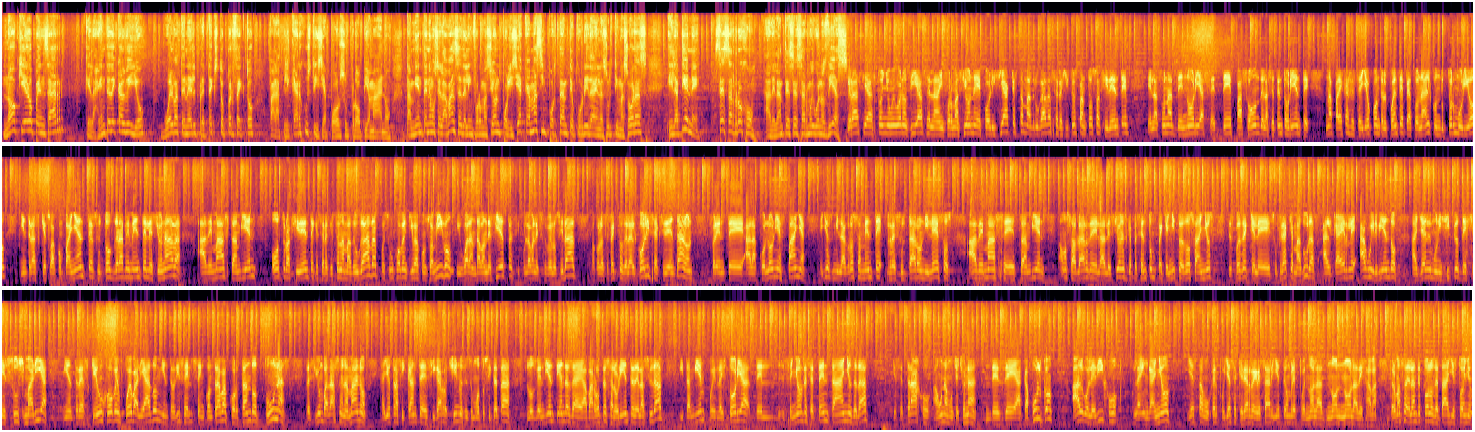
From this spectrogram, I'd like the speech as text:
No quiero pensar que la gente de Calvillo vuelva a tener el pretexto perfecto para aplicar justicia por su propia mano. También tenemos el avance de la información policíaca más importante ocurrida en las últimas horas y la tiene César Rojo. Adelante César, muy buenos días. Gracias Toño, muy buenos días. La información eh, policíaca esta madrugada se registró espantoso accidente en la zona de Norias de Pasón de la 70 Oriente. Una pareja se estrelló contra el puente peatonal, el conductor murió mientras que su acompañante resultó gravemente lesionada. Además también otro accidente que se registró en la madrugada, pues un joven que iba con su amigo, igual andaban de fiesta, circulaban a velocidad, bajo los efectos del alcohol y se accidentaron frente a la colonia España. Ellos milagrosamente resultaron ilesos. Además, eh, también vamos a hablar de las lesiones que presenta un pequeñito de dos años después de que le sufriera quemaduras al caerle agua hirviendo allá en el municipio de Jesús María, mientras que un joven fue baleado mientras dice él se encontraba cortando tunas recibió un balazo en la mano, cayó traficante de cigarros chinos en su motocicleta, los vendía en tiendas de abarrotes al oriente de la ciudad y también pues la historia del señor de 70 años de edad que se trajo a una muchachona desde Acapulco, algo le dijo, la engañó y esta mujer pues ya se quería regresar y este hombre pues no la, no, no la dejaba. Pero más adelante todos los detalles, Toño.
